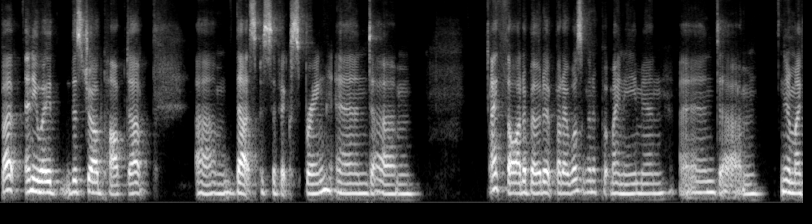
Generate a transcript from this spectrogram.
But anyway, this job popped up um, that specific spring. And um, I thought about it, but I wasn't going to put my name in. And, um, you know, my,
